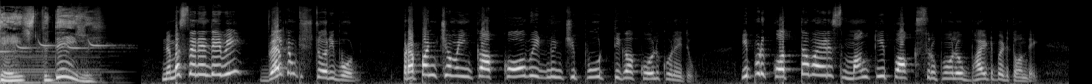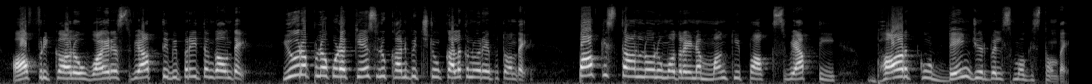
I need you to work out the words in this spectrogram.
టేస్ట్ డైలీ నమస్తే నేను Devi welcome to story board ప్రపంచం ఇంకా కోవిడ్ నుంచి పూర్తిగా కోలుకోలేదు. ఇప్పుడు కొత్త వైరస్ మంకీ పాక్స్ రూపంలో బయటపెడుతోంది. ఆఫ్రికాలో వైరస్ వ్యాప్తి విపరీతంగా ఉంది. యూరప్లో కూడా కేసులు కనిపించడం కలకలం రేపుతోంది. పాకిస్తాన్లోనూ మొదలైన మంకీ పాక్స్ వ్యాప్తి భారత్కు డేంజర్ బెల్స్ మోగిస్తోంది.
